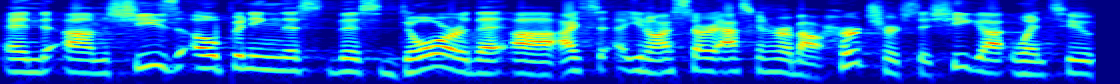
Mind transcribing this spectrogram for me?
and um, she's opening this, this door that uh, I, you know, I started asking her about her church that she got, went to,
